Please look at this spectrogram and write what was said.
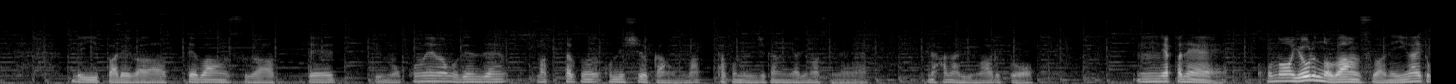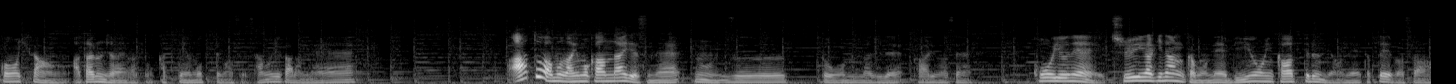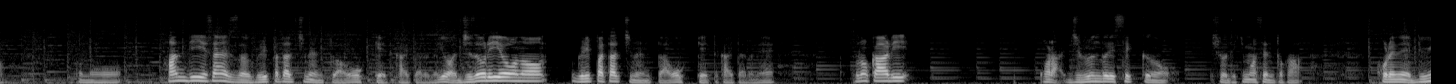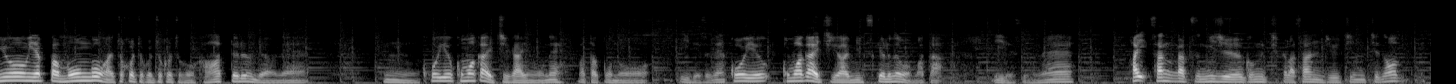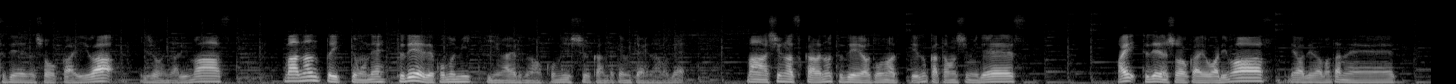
で、イーパレがあって、バウンスがあってっていう、もうこの辺はもう全然、全くこの1週間、全く同じ時間にやりますね。で、花火もあると。うん、やっぱね、この夜のワンスはね、意外とこの期間当たるんじゃないかと勝手に思ってます。寒いからね。あとはもう何も変わんないですね。うん、ずーっと同じで変わりません。こういうね、注意書きなんかもね、微妙に変わってるんだよね。例えばさ、この、ハンディサイズのグリップアタッチメントは OK って書いてあるね。要は自撮り用のグリップアタッチメントは OK って書いてあるね。その代わり、ほら、自分撮りスティックの使用できませんとか、これね、微妙にやっぱ文言がちょこちょこちょこちょこ変わってるんだよね。うん、こういう細かい違いもね、またこの、いいですよね。こういう細かい違いを見つけるのもまたいいですよね。はい、3月25日から31日の Today の紹介は以上になります。まあなんといってもね、Today でこのミッキーがいるのはこの1週間だけみたいなので、まあ4月からの Today はどうなっているのか楽しみです。はい、Today の紹介終わります。ではではまたね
